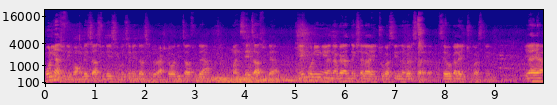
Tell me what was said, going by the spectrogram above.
कोणी असू दे काँग्रेसचा असू दे शिवसेनेचा असू दे राष्ट्रवादीचा असू द्या मनसेचा असू द्या. जे कोणी नगराध्यक्षाला इच्छुक असतील नगर स- सेवकाला इच्छुक असतील या ह्या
